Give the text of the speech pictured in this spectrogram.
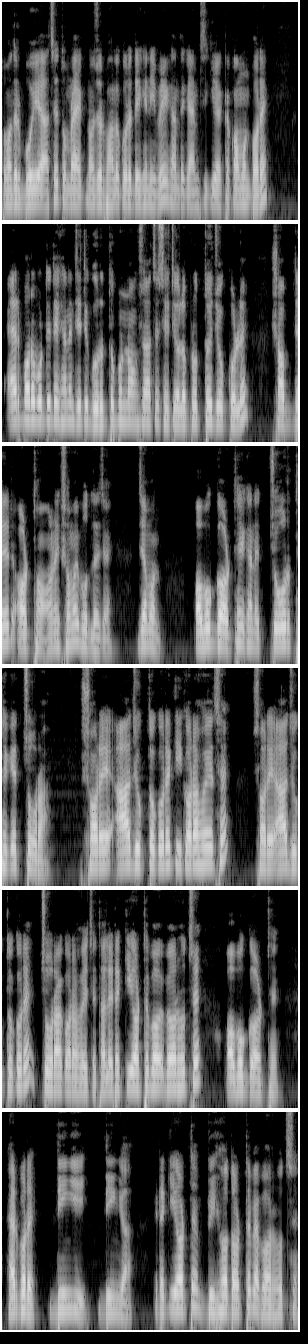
তোমাদের বইয়ে আছে, তোমরা এক নজর ভালো করে দেখে নিবে। এখান থেকে এমসিকিউ একটা কমন পড়ে। এর পরবর্তীতে এখানে যেটি গুরুত্বপূর্ণ অংশ আছে, সেটি হলো প্রত্যয় যোগ করলে শব্দের অর্থ অনেক সময় বদলে যায়। যেমন, অবজ্ঞ অর্থে এখানে চোর থেকে চোরা। স্বরে আ যুক্ত করে কি করা হয়েছে? স্বরে আ যুক্ত করে চোরা করা হয়েছে। তাহলে এটা কি অর্থে ব্যবহার হচ্ছে? অবজ্ঞ অর্থে। এরপরে ডিঙ্গি ডিঙ্গা। এটা কি অর্থে? বৃহৎ অর্থে ব্যবহার হচ্ছে।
